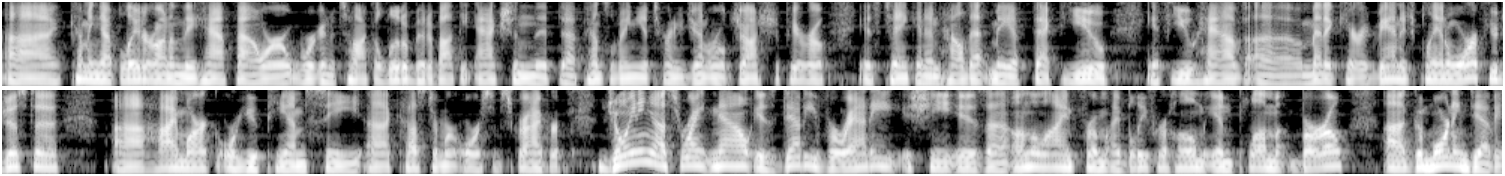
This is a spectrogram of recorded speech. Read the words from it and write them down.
Uh, coming up later on in the half hour, we're going to talk a little bit about the action that uh, Pennsylvania Attorney General Josh Shapiro is taking and how that may affect you if you have a Medicare Advantage plan or if you're just a, a Highmark or UPMC uh, customer or subscriber. Joining us right now is Debbie Verratti. She is uh, on the line from, I believe, her home in Plum Borough. Uh, good morning, Debbie.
